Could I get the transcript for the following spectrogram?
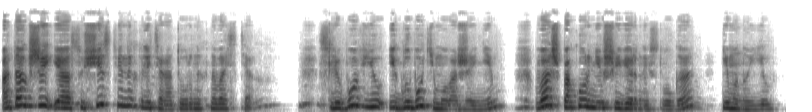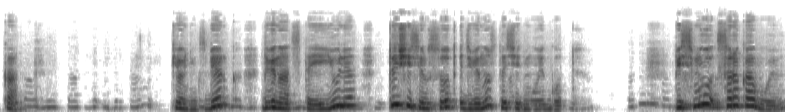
а также и о существенных литературных новостях. С любовью и глубоким уважением, ваш покорнейший верный слуга Иммануил Кант. Кёнигсберг, 12 июля 1797 год. Письмо сороковое,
